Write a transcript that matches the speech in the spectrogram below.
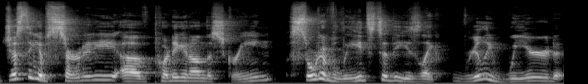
just the absurdity of putting it on the screen sort of leads to these like really weird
